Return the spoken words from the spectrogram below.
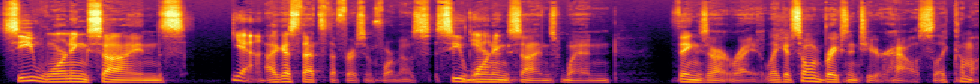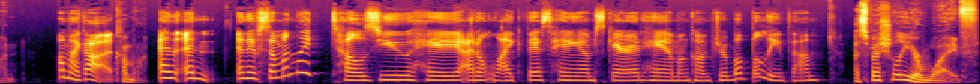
see warning signs Yeah. I guess that's the first and foremost. See Yeah. warning signs when things aren't right. Like if someone breaks into your house, like come on, Oh my God. come on. And and and if someone like tells you, "Hey, I don't like this. Hey, I'm scared. Hey, I'm uncomfortable," believe them. Especially your wife.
